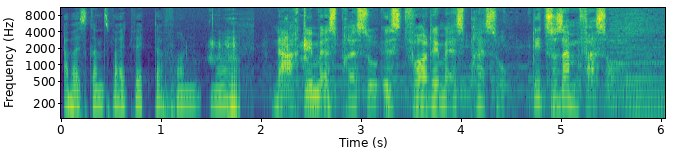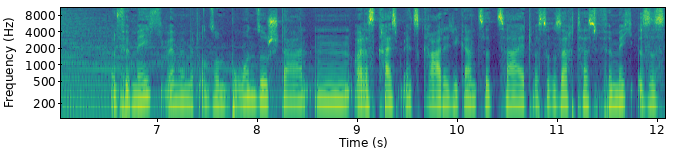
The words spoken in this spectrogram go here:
aber ist ganz weit weg davon. Ne? Ja. Nach dem Espresso ist vor dem Espresso. Die Zusammenfassung. Und für mich, wenn wir mit unserem Bohnen so starten, weil das kreist mir jetzt gerade die ganze Zeit, was du gesagt hast, für mich ist es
